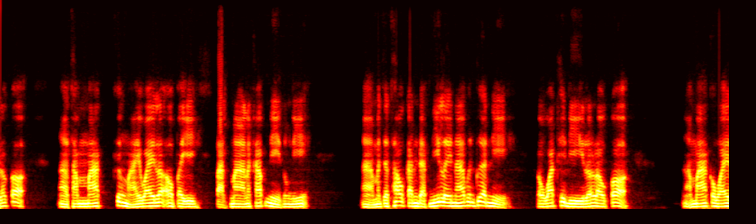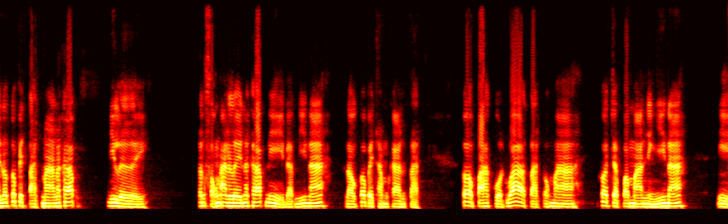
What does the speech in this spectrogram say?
แล้วก็อ่าทำมาร์กเครื่องหมายไว้แล้วเอาไปตัดมานะครับ นี่ตรงนี้อ่ามันจะเท่ากันแบบนี้เลยนะเพื่อนๆนี่ เราวัดให้ดีแล้วเราก็ มาร์กเอาไว้แล้วก็ไปตัดมานะครับ นี่เลย ทั้งสองอันเลยนะครับ นี่แบบนี้นะ เราก็ไปทำการตัด ก็ปรากฏว่าตัดออกมาก็จะประมาณอย่างนี้นะ นี่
